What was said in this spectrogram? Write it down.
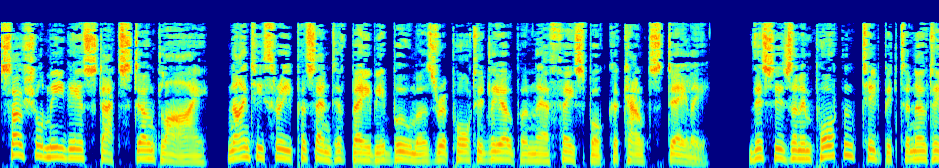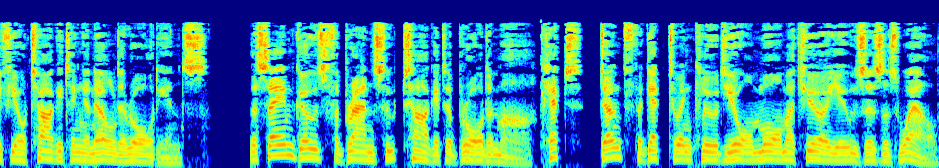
Social media stats don't lie, 93% of baby boomers reportedly open their Facebook accounts daily. This is an important tidbit to note if you're targeting an older audience. The same goes for brands who target a broader market, don't forget to include your more mature users as well.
